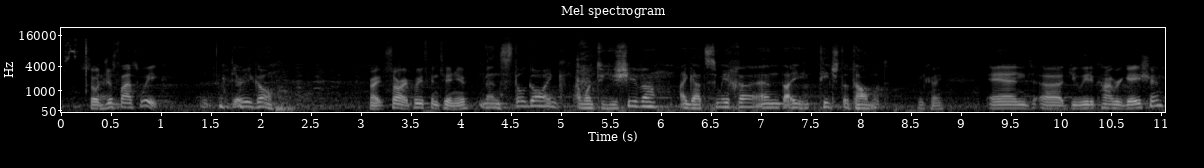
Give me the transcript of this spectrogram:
So just last week. There you go. Right, sorry, please continue. And still going. I went to yeshiva, I got smicha, and I teach the Talmud. Okay. And uh, do you lead a congregation?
